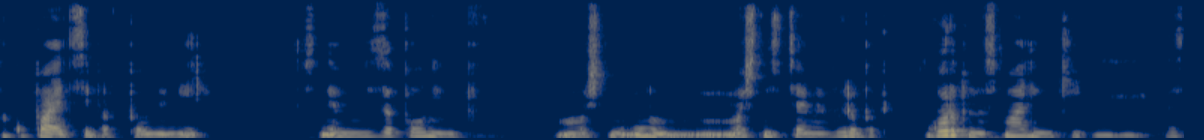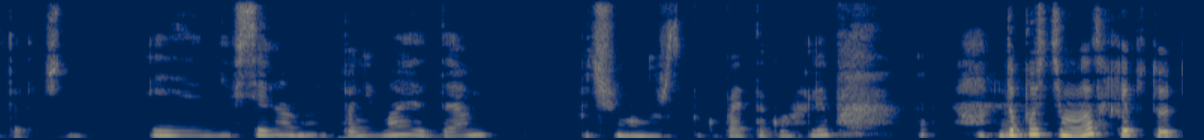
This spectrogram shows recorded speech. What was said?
окупает себя в полной мере. То есть он не заполнен мощ, ну, мощностями выработки. Город у нас маленький, mm достаточно. И не все, наверное, понимают, да, почему нужно покупать такой хлеб. Допустим, у нас хлеб стоит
